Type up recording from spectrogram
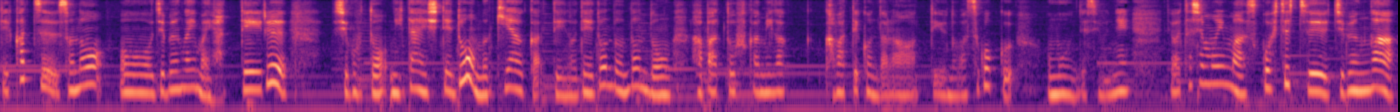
でかつその自分が今やっている仕事に対してどう向き合うかっていうのでどんどんどんどん幅と深みが変わっていくんだなっていうのはすごく思うんですよね。で私も今少しずつ自分が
